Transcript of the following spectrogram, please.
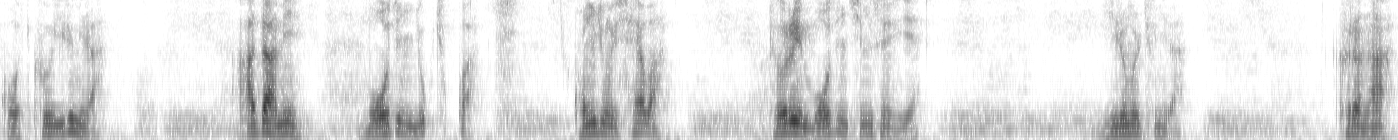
곧 그 이름이라. 아담이 모든 육축과 공중의 새와 들의 모든 짐승에게 이름을 주니라. 그러나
